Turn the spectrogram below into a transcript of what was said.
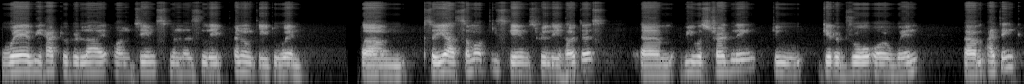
where we had to rely on James Milner's late penalty to win. Um, so yeah, some of these games really hurt us. Um, we were struggling to get a draw or a win. Um, I think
